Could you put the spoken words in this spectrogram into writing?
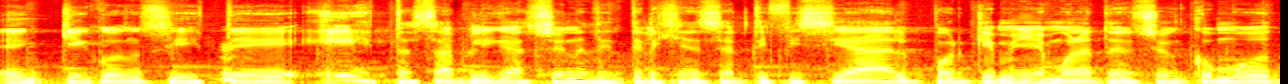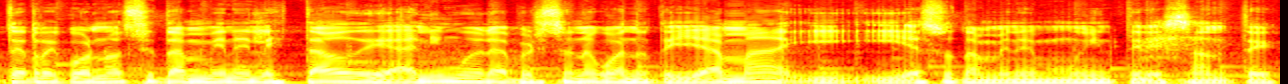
en qué consiste estas aplicaciones de inteligencia artificial, porque me llamó la atención cómo te reconoce también el estado de ánimo de la persona cuando te llama y, y eso también es muy interesante.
